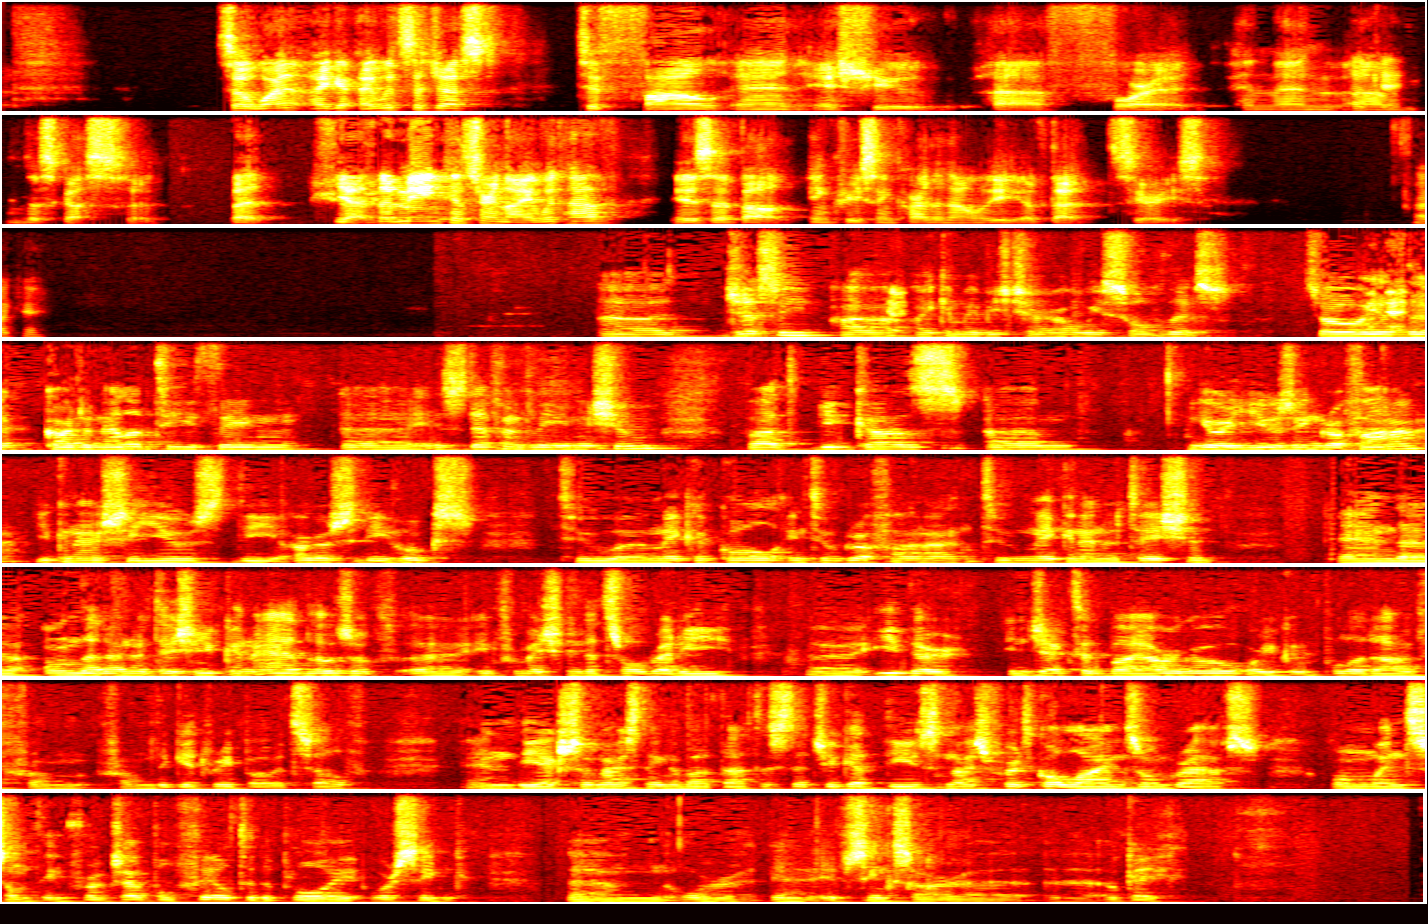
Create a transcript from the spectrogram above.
so why I, I would suggest to file an issue uh, for it, and then um, Okay. discuss it. But yeah, the main concern I would have is about increasing cardinality of that series. Okay. Uh, Jesse, uh, Yeah. I can maybe share how we solve this. So yeah, the cardinality thing uh, is definitely an issue, but because um, you're using Grafana, you can actually use the Argo CD hooks to uh, make a call into Grafana to make an annotation. And uh, on that annotation, you can add loads of uh, information that's already either injected by Argo or you can pull it out from, from the Git repo itself. And the extra nice thing about that is that you get these nice vertical lines on graphs on when something, for example, failed to deploy or sync, um, or uh, if syncs are uh, uh, okay.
